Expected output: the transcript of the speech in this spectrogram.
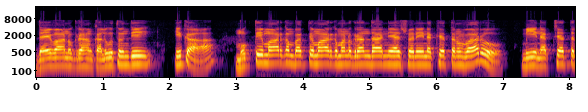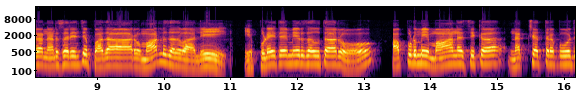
దైవానుగ్రహం కలుగుతుంది. ఇక ముక్తి మార్గం భక్తి మార్గం అను గ్రంథాన్ని అశ్వని నక్షత్రం వారు మీ నక్షత్రాన్ని అనుసరించి పదహారు మార్లు చదవాలి. ఎప్పుడైతే మీరు చదువుతారో అప్పుడు మీ మానసిక నక్షత్ర పూజ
